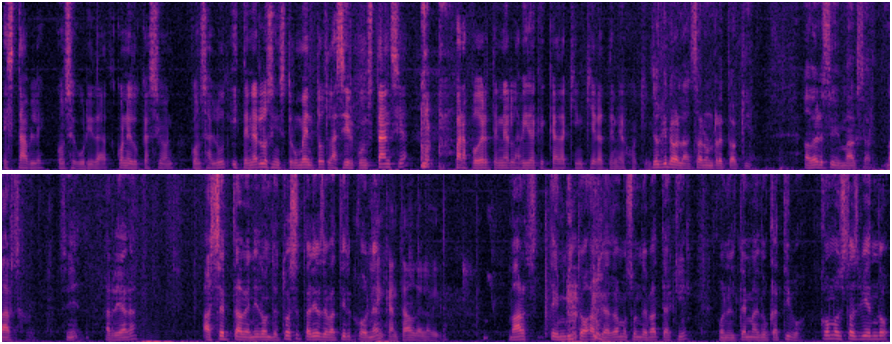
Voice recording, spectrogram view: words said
estable, con seguridad, con educación, con salud y tener los instrumentos, la circunstancia para poder tener la vida que cada quien quiera tener, Joaquín. Yo quiero lanzar un reto aquí. A ver si Max, Marx ¿sí? Arriaga acepta venir donde tú aceptarías debatir con él. Encantado de la vida. Marx, te invito a que hagamos un debate aquí con el tema educativo. ¿Cómo estás viendo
